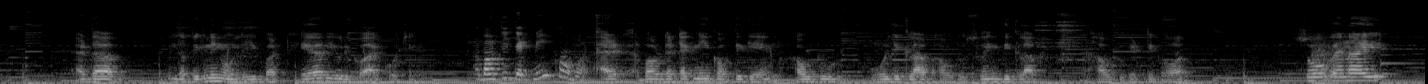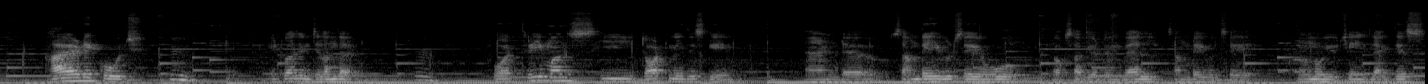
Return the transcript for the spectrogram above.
at the in the beginning only but here you require coaching. About the technique or what? At, about the technique of the game how to hold the club how to swing the club how to hit the ball. So when i hired a coach hmm it was in Jalandhar. Mm. For three months, he taught me this game, and uh, someday he would say, "Oh, Dr. you're doing well." Someday he will say, "No, no, you changed like this."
